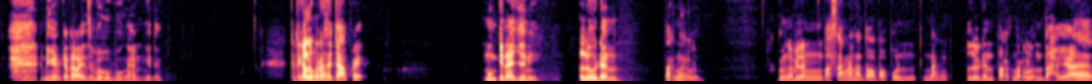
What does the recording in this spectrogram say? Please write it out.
dengan kata lain sebuah hubungan gitu. Ketika lu ngerasa capek, mungkin aja nih, lu dan partner lu, gue nggak bilang pasangan atau apa pun tentang lu dan partner lu entah ya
